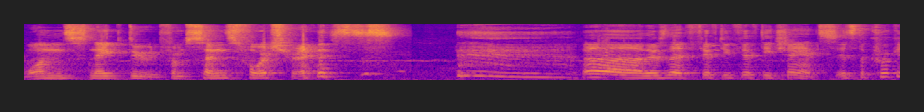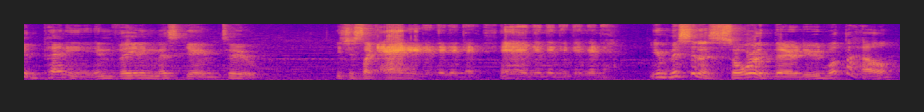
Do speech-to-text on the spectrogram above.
one snake dude from Sen's Fortress. Ah, there's that 50-50 chance. It's the Crooked Penny invading this game, too. He's just like, You're missing a sword there, dude. What the hell?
